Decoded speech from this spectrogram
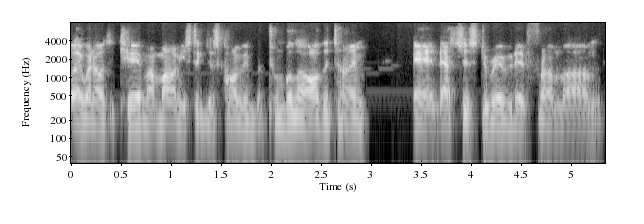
like when I was a kid, my mom used to just call me Batumbala all the time and that's just derivative from um,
